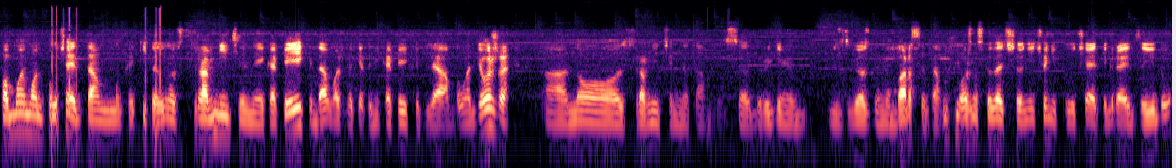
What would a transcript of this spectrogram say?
По-моему, он получает там какие-то ну, сравнительные копейки, да, может быть, это не копейки для молодежи, но сравнительно там с другими звездами Барса, там можно сказать, что ничего не получает, играет за еду,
